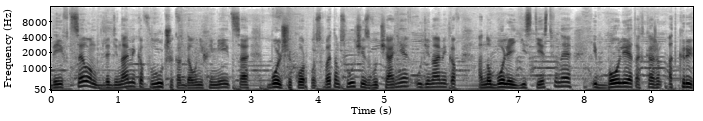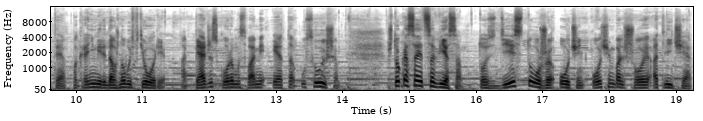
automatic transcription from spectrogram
Да и в целом для динамиков лучше, когда у них имеется больший корпус. В этом случае звучание у динамиков, оно более естественное и более, так скажем, открытое. По крайней мере, должно быть в теории. Опять же, скоро мы с вами это услышим. Что касается веса, то здесь тоже очень-очень большое отличие.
